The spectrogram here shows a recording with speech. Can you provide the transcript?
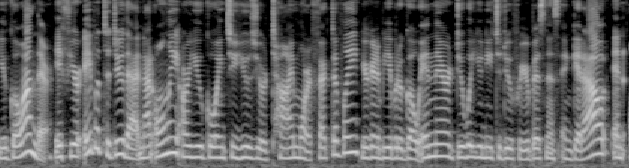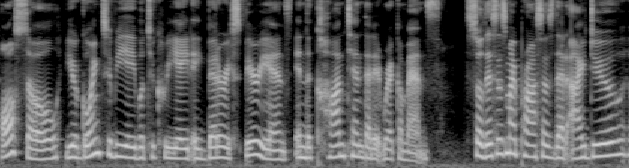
you go on there. If you're able to do that, not only are you going to use your time more effectively, you're going to be able to go in there, do what you need to do for your business and get out, and also you're going to be able to create a better experience in the content that it recommends. So, this is my process that I do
